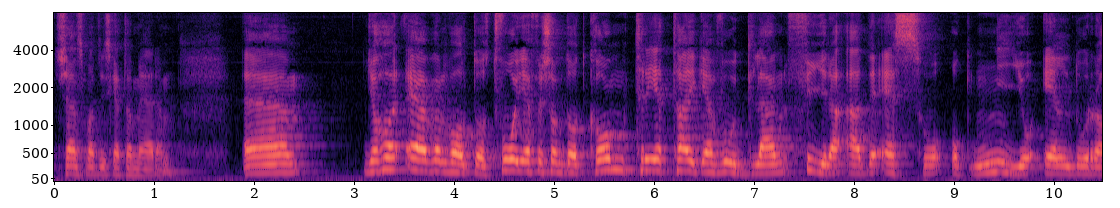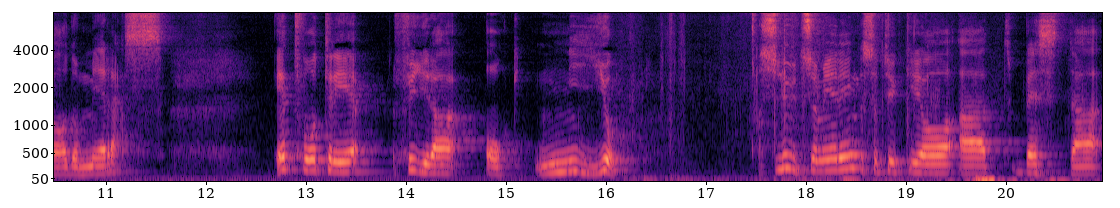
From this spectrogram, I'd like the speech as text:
känns det som att vi ska ta med den. Ehm, jag har även valt då 2 Jefferson.com, 3 Taiga Woodland, 4 ADSH och 9 Eldorado Meras. 1, 2, 3, 4 och 9. Slutsummering så tycker jag att bästa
